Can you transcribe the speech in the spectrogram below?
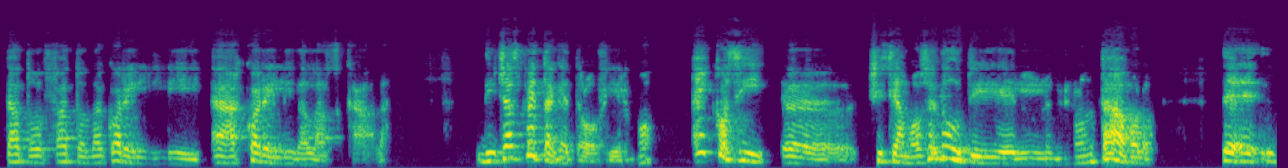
dato fatto da Corelli, a Corelli dalla Scala. Dice aspetta che te lo firmo. E così eh, ci siamo seduti in un tavolo. Eh,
